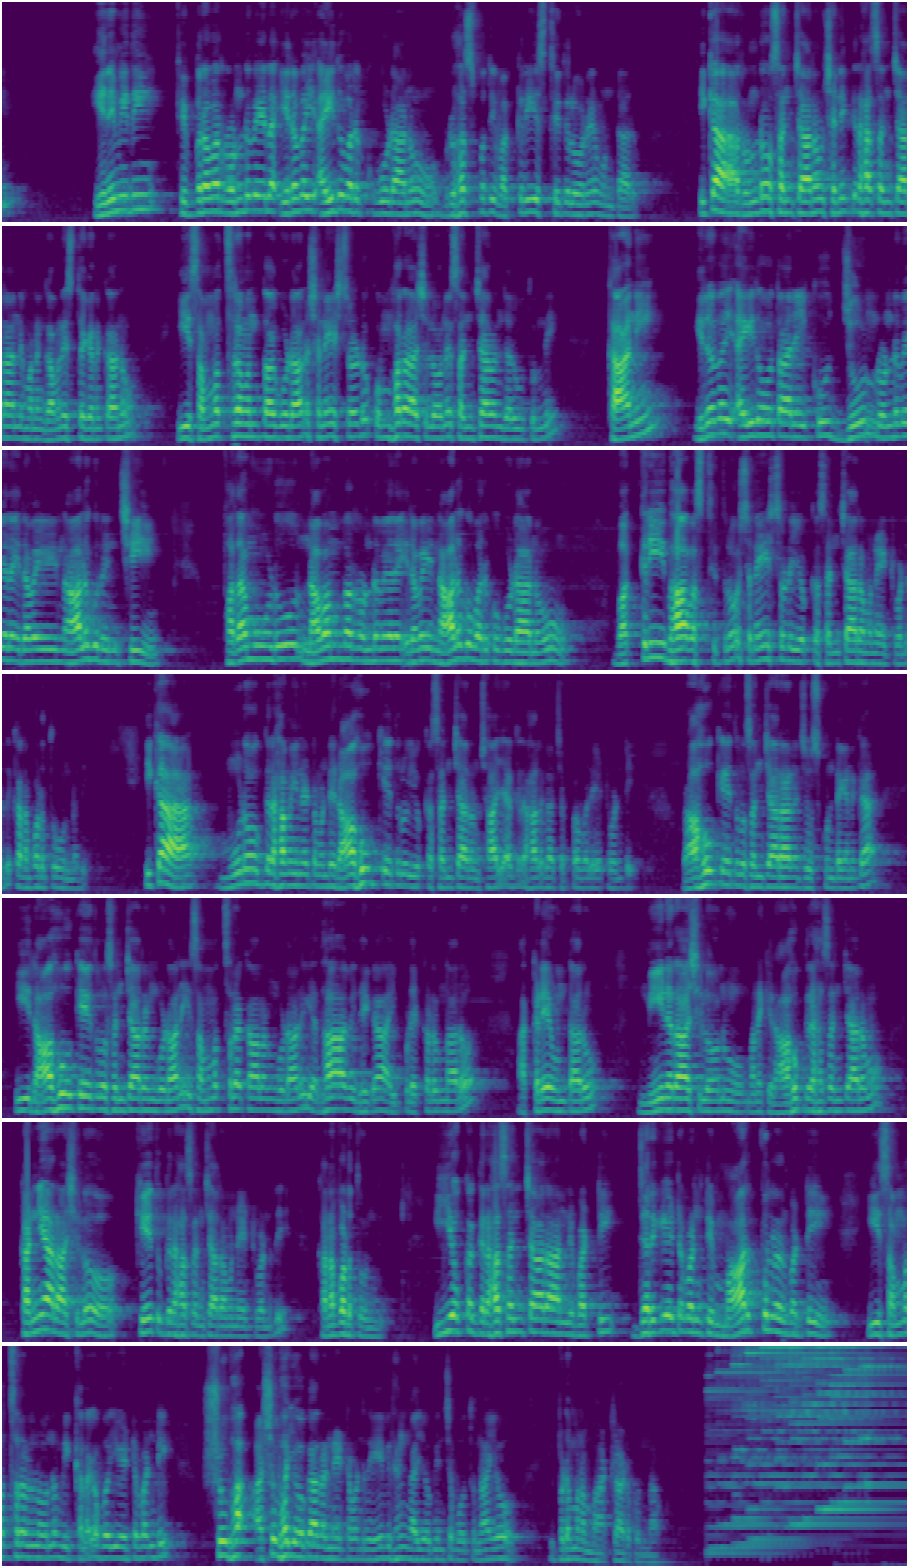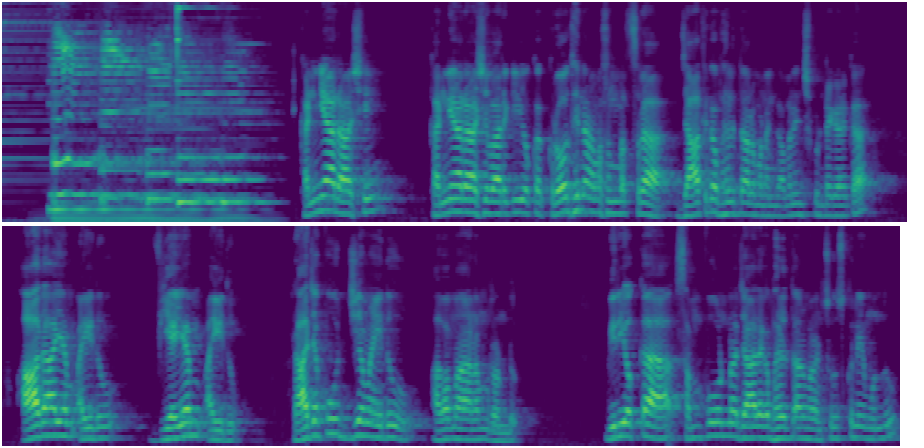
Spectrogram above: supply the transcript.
ఎనిమిది ఫిబ్రవరి రెండు వేల ఇరవై ఐదు వరకు కూడాను బృహస్పతి వక్రీ స్థితిలోనే ఉంటారు. ఇక రెండో సంచారం శనిగ్రహ సంచారాన్ని మనం గమనిస్తే కనుకను ఈ సంవత్సరం అంతా కూడాను శనేశ్వరుడు కుంభరాశిలోనే సంచారం జరుగుతుంది. కానీ ఇరవై ఐదవ తారీఖు జూన్ రెండు వేల ఇరవై నాలుగు నుంచి పదమూడు నవంబర్ రెండు వేల ఇరవై నాలుగు వరకు కూడాను వక్రీభావ స్థితిలో శనేశ్వరుడు యొక్క సంచారం అనేటువంటిది కనపడుతూ ఉన్నది. ఇక మూడో గ్రహమైనటువంటి రాహుకేతుల యొక్క సంచారం ఛాయాగ్రహాలుగా చెప్పబడేటువంటి రాహుకేతుల సంచారాన్ని చూసుకుంటే కనుక ఈ రాహుకేతుల సంచారం కూడా ఈ సంవత్సర కాలం కూడా యథావిధిగా ఇప్పుడు ఎక్కడున్నారో అక్కడే ఉంటారు. మీనరాశిలోనూ మనకి రాహుగ్రహ సంచారము కన్యా రాశిలో కేతుగ్రహ సంచారం అనేటువంటిది కనపడుతుంది ఈ యొక్క గ్రహ సంచారాన్ని బట్టి జరిగేటువంటి మార్పులను బట్టి ఈ సంవత్సరంలోనూ మీకు కలగబోయేటువంటి శుభ అశుభ యోగాలు అనేటువంటిది ఏ విధంగా యోగించబోతున్నాయో ఇప్పుడు మనం మాట్లాడుకుందాం. కన్యారాశి కన్యారాశి వారికి యొక్క క్రోధినామ సంవత్సర జాతక ఫలితాలు మనం గమనించుకుంటే కనుక ఆదాయం ఐదు వ్యయం ఐదు. రాజపూజ్యం ఐదు అవమానం రెండు. వీరి యొక్క సంపూర్ణ జాతక ఫలితాలను మనం చూసుకునే ముందు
